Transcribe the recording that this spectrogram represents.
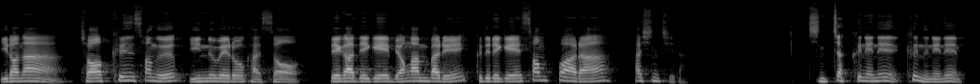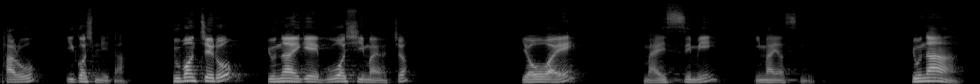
일어나 저 큰 성읍 니누웨로 가서 내가 내게 명한 바를 그들에게 선포하라 하신지라. 진짜 큰 은혜는 큰 은혜는 바로 이것입니다. 두 번째로 요나에게 무엇이 임하였죠? 여호와의 말씀이 임하였습니다. 요나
